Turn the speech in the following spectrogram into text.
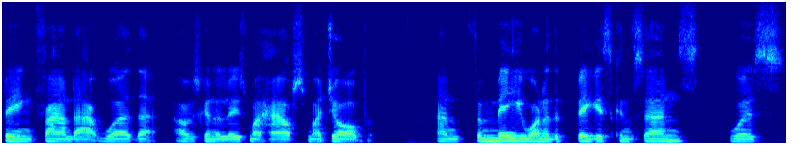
being found out were that I was going to lose my house, my job. And for me, one of the biggest concerns was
